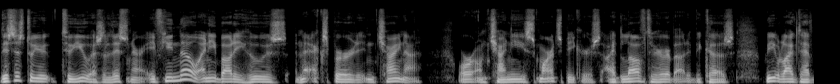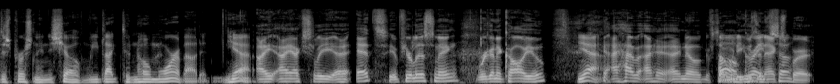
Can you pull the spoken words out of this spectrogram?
This is to you, to you as a listener. If you know anybody who is an expert in China or on Chinese smart speakers, I'd love to hear about it because we would like to have this person in the show. We'd like to know more about it. Yeah, I, I actually, uh, Ed, if you're listening, we're going to call you. yeah. I have, I, I know somebody who's an So- expert.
